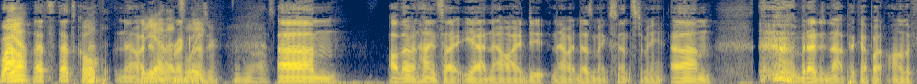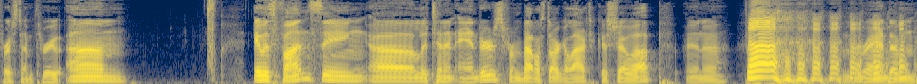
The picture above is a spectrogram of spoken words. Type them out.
Wow, Yeah. that's that's cool. But- no, I did not recognize Leigh her. from Hill House. Um, although in hindsight, yeah, now I do. Now it does make sense to me. Um, but I did not pick up on, on the first time through. Um, it was fun seeing uh, Lieutenant Anders from Battlestar Galactica show up in a random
